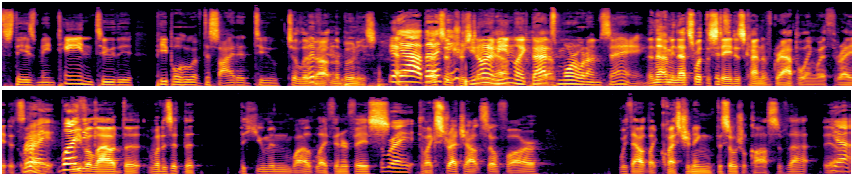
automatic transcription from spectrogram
stays maintained to the people who have decided to to live, live out in the boonies. yeah, yeah but That's I think interesting. You know what I mean? Like that's Yeah. more what I'm saying. And that, I mean that's what the state is kind of grappling with, right? It's like right. Well, we've think allowed the what is it the the human wildlife interface right. to like stretch out so far without like questioning the social costs of that. Yeah.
